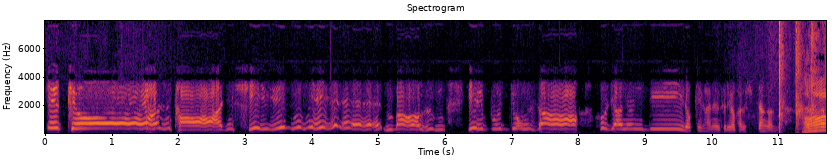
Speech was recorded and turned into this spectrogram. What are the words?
일편 단신의 마음 일부종사 흐려는디 이렇게 가는 소리가 바로 십장가입니다. 아,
